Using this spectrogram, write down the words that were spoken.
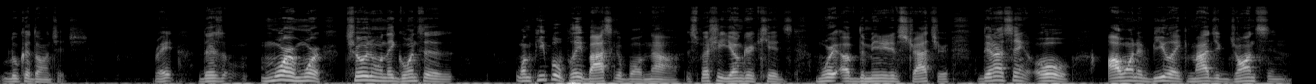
Luka Doncic, right? There's more and more children when they go into when people play basketball now, especially younger kids, more of diminutive stature, they're not saying, "Oh, I want to be like Magic Johnson."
